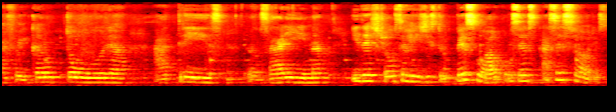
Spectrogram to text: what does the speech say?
Já foi cantora, atriz, dançarina e deixou seu registro pessoal com seus acessórios,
